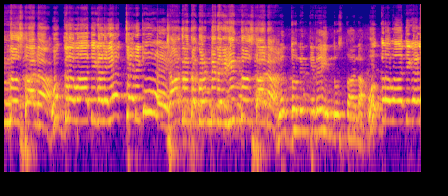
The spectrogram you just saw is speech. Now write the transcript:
ಹಿಂದೂಸ್ತಾನ. ಉಗ್ರವಾದಿಗಳ ಎಚ್ಚರಿಕೆ. ಜಾಗೃತಗೊಂಡಿದೆ ಹಿಂದೂಸ್ತಾನ. ಎದ್ದು ನಿಂತಿದೆ ಹಿಂದೂಸ್ತಾನ. ಉಗ್ರವಾದಿಗಳ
